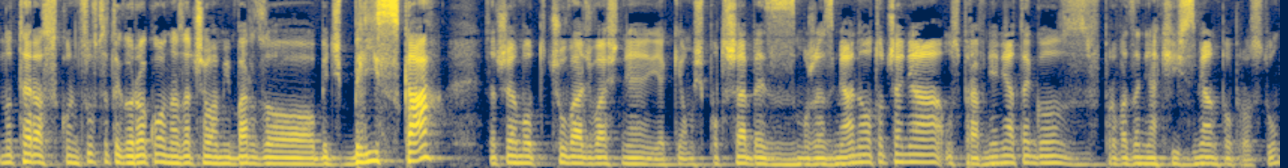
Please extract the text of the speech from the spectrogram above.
no teraz w końcówce tego roku ona zaczęła mi bardzo być bliska zacząłem odczuwać właśnie jakąś potrzebę z może zmiany otoczenia, usprawnienia tego, wprowadzenia jakichś zmian po prostu.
